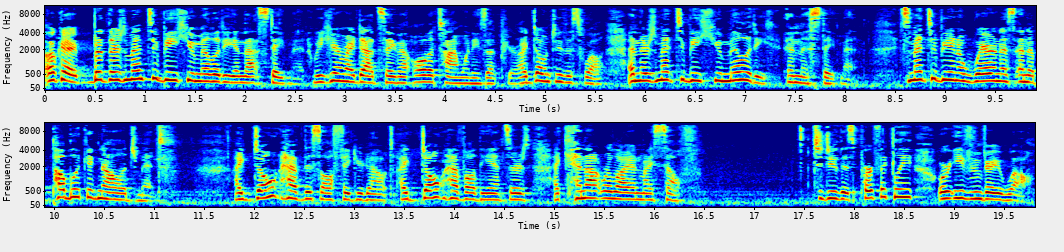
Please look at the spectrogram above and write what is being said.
Okay, but there's meant to be humility in that statement. We hear my dad saying that all the time when he's up here. I don't do this well. And there's meant to be humility in this statement. It's meant to be an awareness and a public acknowledgement. I don't have this all figured out. I don't have all the answers. I cannot rely on myself to do this perfectly or even very well.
